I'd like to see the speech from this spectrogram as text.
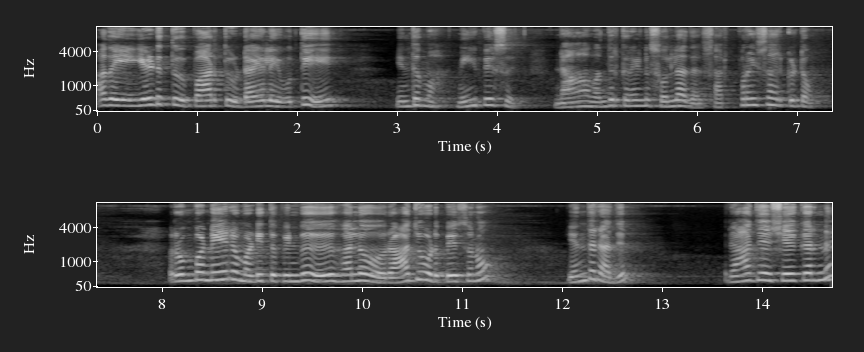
அதை எடுத்து பார்த்து டயலை ஊற்றி இந்தம்மா நீ பேசு. நான் வந்திருக்கிறேன்னு சொல்லாத. சர்ப்ரைஸாக இருக்கட்டும். ரொம்ப நேரம் அடித்த பின்பு ஹலோ ராஜுவோட பேசணும்? எந்த ராஜு? ராஜசேகர்னு.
